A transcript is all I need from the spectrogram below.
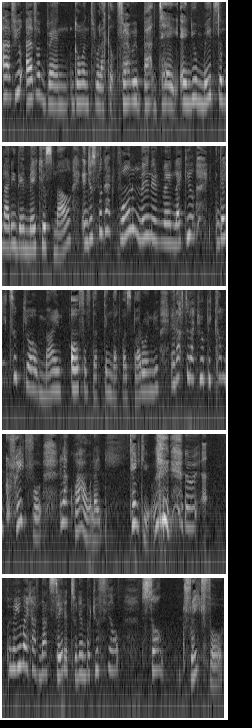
have you ever been going through like a very bad day and you meet somebody they make you smile? And just for that one minute man like you they took your mind off of that thing that was bothering you. And after that you become grateful. You're like wow like thank you. Uh, you might have not said it to them, but you felt so grateful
